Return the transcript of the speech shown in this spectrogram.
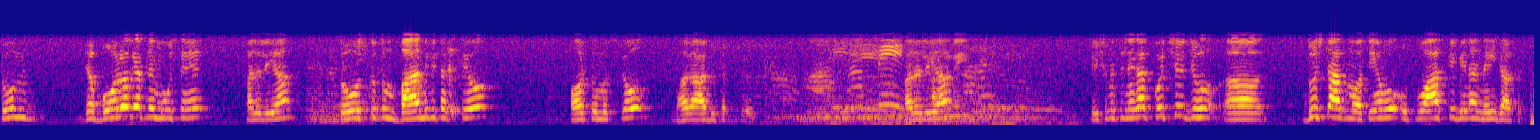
तुम जब बोलोगे अपने मुँह से हालेलुया तो उसको तुम बाँध भी सकते हो और तुम उसको भगा भी सकते हो। हालेलुया। यीशु मसीह ने कहा कुछ जो अ, दुष्ट आत्मा होती है वो उपवास के बिना नहीं जा सकती।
